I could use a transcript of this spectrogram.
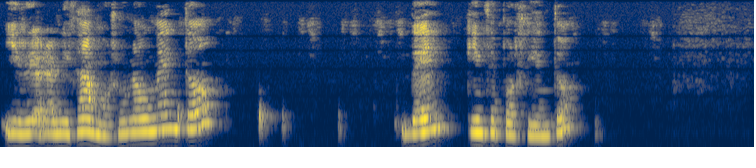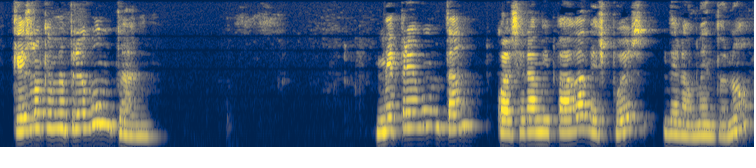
Y realizamos un aumento del 15%. ¿Qué es lo que me preguntan? Me preguntan cuál será mi paga después del aumento, ¿no?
